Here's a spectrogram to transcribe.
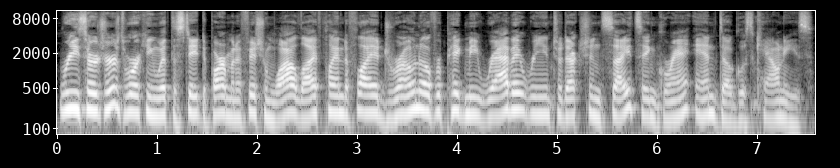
Researchers working with the State Department of Fish and Wildlife plan to fly a drone over pygmy rabbit reintroduction sites in Grant and Douglas counties.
